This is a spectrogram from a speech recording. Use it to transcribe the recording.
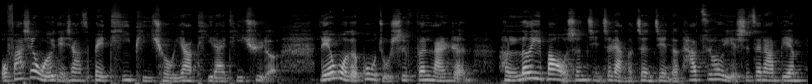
我发现我有点像是被踢皮球一样踢来踢去了。连我的雇主是芬兰人，很乐意帮我申请这两个证件的，他最后也是在那边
